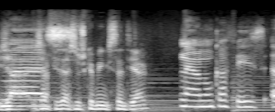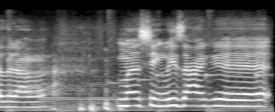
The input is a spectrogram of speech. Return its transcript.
E já, mas... já fizeste os caminhos de Santiago? Não, nunca fiz, adorava. mas sim, o Isaac eh,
